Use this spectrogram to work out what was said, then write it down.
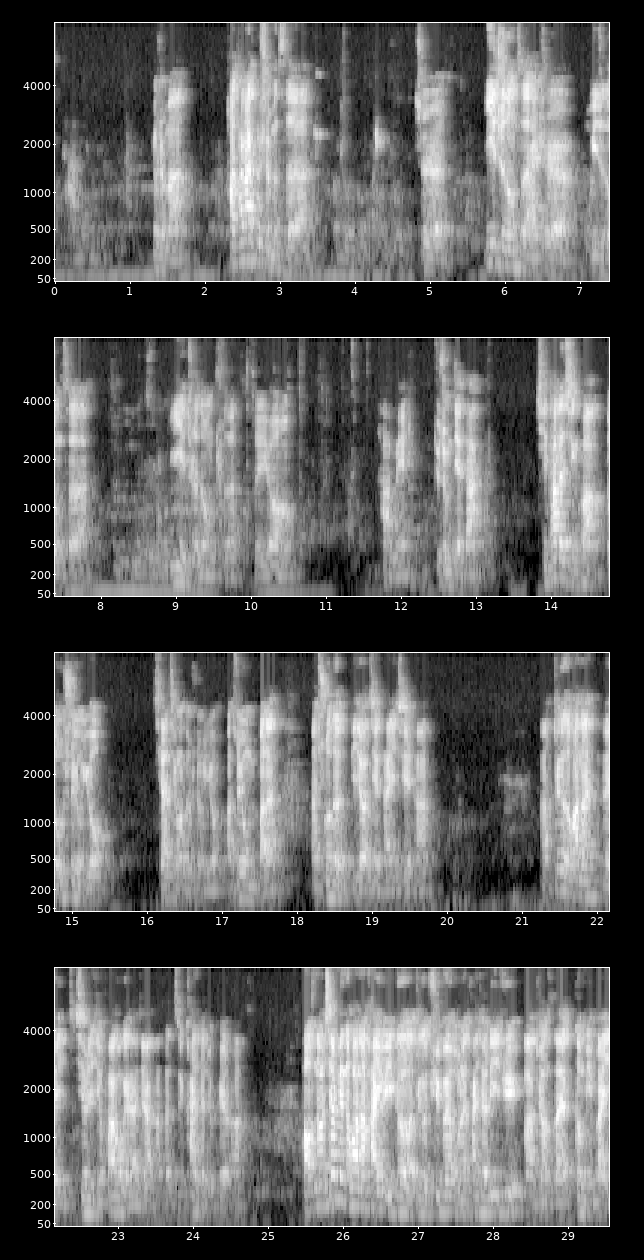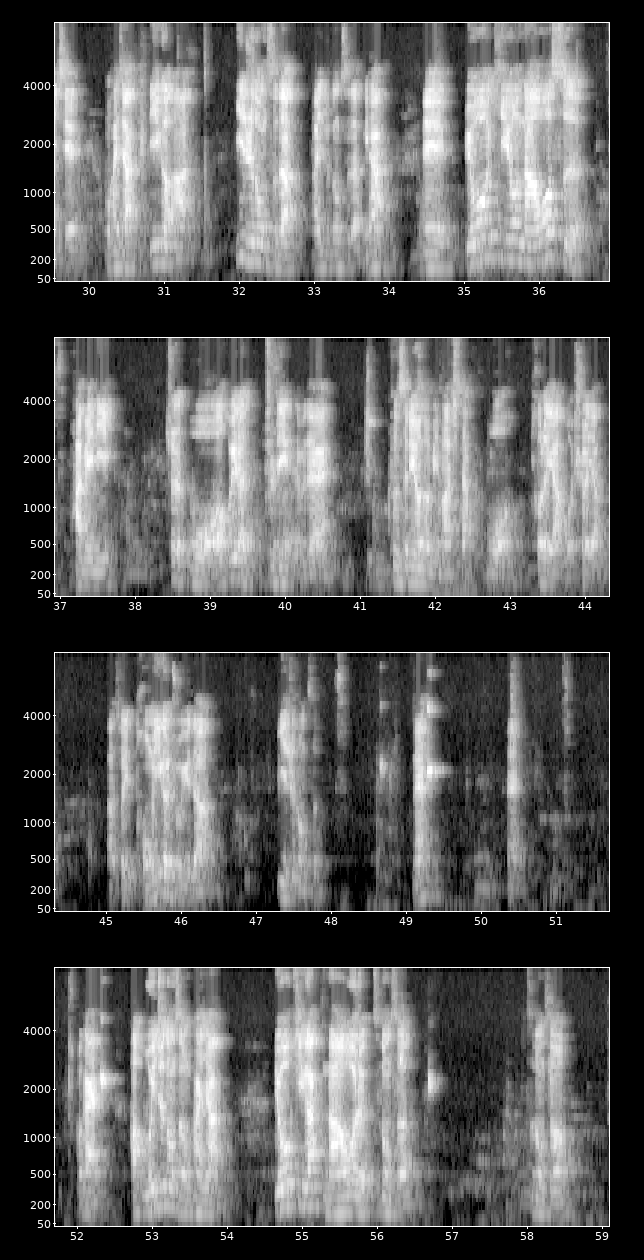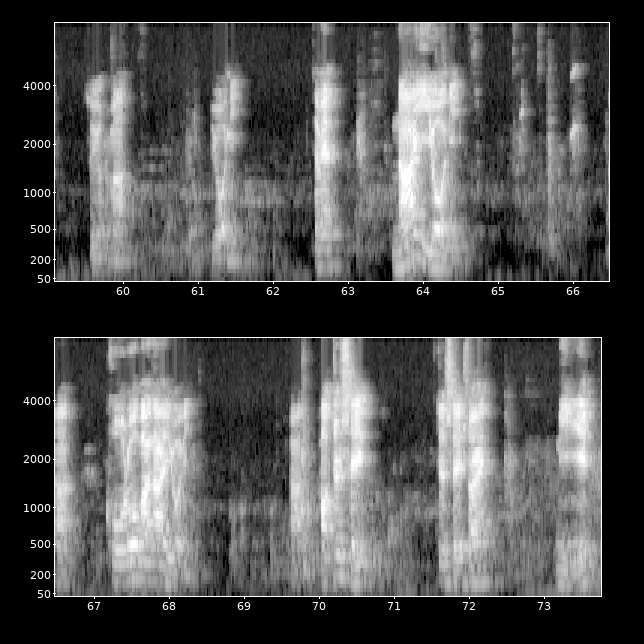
用什么？働く什么词？是意志动词还是无意志动词？意志动词，所以用哈没，就这么简单。其他的情况都是用 you，其他情况都是用 you 啊，所以我们把它啊说的比较简单一些啊。啊，这个的话呢，呃，其实已经发过给大家啊，大家自己看一下就可以了啊。好，那么下面的话呢，还有一个这个区分，我们来看一下例句啊，这样子大家更明白一些。我们看一下第一个啊，意志动词的啊，意志动词的，你看，诶，病気を治すために，是我为了治病，对不对？薬を飲みました，我喝了药，我吃了药，啊，所以同一个主语的意志动词，来，哎，OK，好，无意志动词我们看一下。 病気が治る自动词，自动词哦，所以用什么？ように。下面ないように啊，転ばないように啊，好，这是谁？这是谁摔？你，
